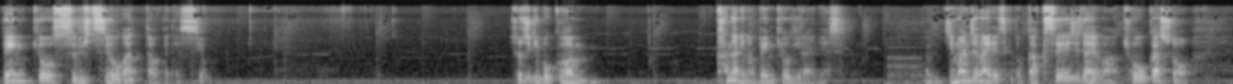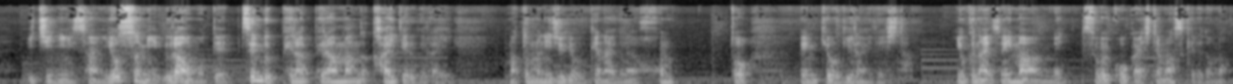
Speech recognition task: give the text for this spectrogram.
勉強する必要があったわけですよ。正直僕はかなりの勉強嫌いです。自慢じゃないですけど学生時代は教科書123四隅裏表全部ペラペラ漫画書いてるぐらいまともに授業受けないぐらい本当勉強嫌いでした。良くないですよ。今はめすごい後悔してますけれども、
